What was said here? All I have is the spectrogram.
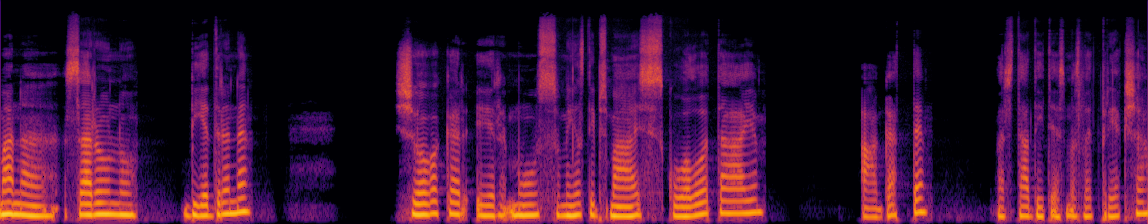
Mana sarunu biedrene šovakar ir mūsu mīlestības mājas skolotāja Agate. Var stādīties mazliet priekšā.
